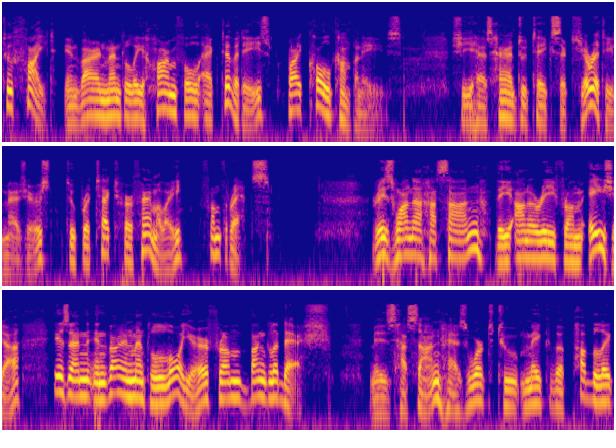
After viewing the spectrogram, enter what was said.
to fight environmentally harmful activities by coal companies. She has had to take security measures to protect her family from threats. Rizwana Hasan, the honoree from Asia, is an environmental lawyer from Bangladesh. Ms. Hassan has worked to make the public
